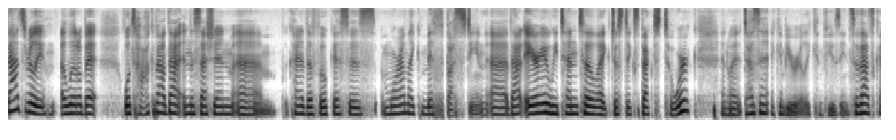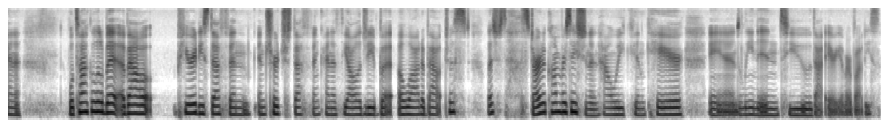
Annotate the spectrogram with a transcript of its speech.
that's really a little bit. We'll talk about that in the session. Um, kind of the focus is more on like myth busting. Uh, that area we tend to like just expect to work, and when it doesn't, it can be really confusing. So, that's kind of. We'll talk a little bit about purity stuff and, and church stuff and kind of theology, but a lot about just let's just start a conversation and how we can care and lean into that area of our bodies.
